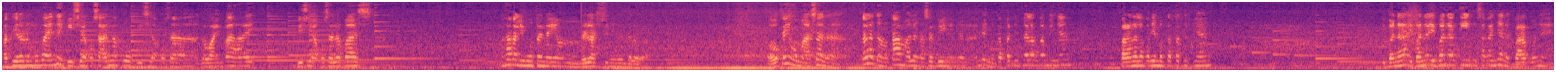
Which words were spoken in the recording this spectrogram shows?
Katira ng babae, hindi, busy ako sa anak ko, busy ako sa gawain bahay, busy ako sa labas. Nakakalimutan na yung relasyon ninyong dalawa. O, huwag kayong umasa na talagang tama lang na sabihin ninyo na, hindi, magkapatid na lang kami niyan. Para na lang kami magkapatid niyan. Iba na, iba na, iba na tingin ko sa kanya, nagbago na eh.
